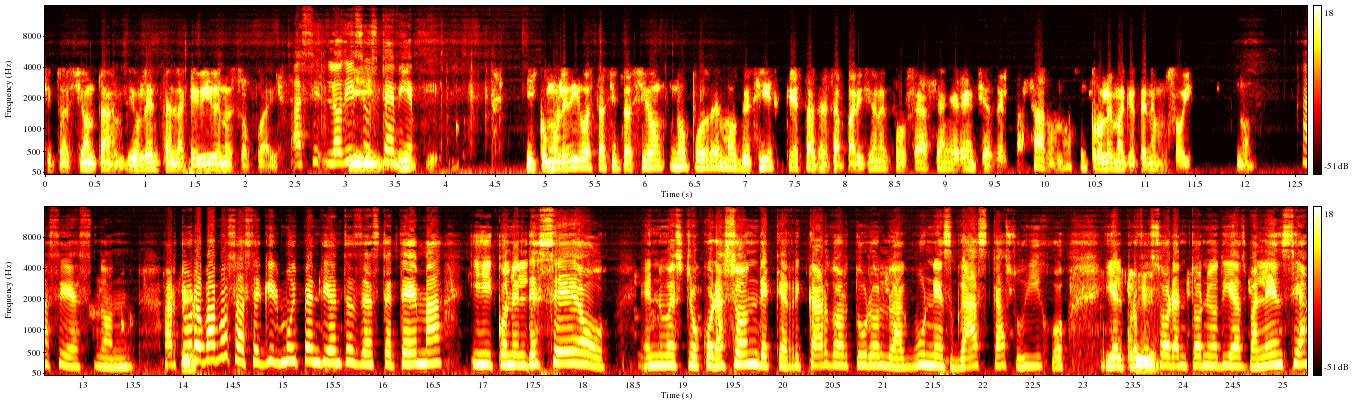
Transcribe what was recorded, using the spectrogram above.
situación tan violenta en la que vive nuestro país. Así lo dice usted bien. Y como le digo, esta situación no podemos decir que estas desapariciones forzadas sean herencias del pasado, ¿no? Es un problema que tenemos hoy, ¿no? Así es, don Arturo. Vamos a seguir muy pendientes de este tema y con el deseo en nuestro corazón de que Ricardo Arturo Lagunes Gasca, su hijo, y el profesor Antonio Díaz Valencia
